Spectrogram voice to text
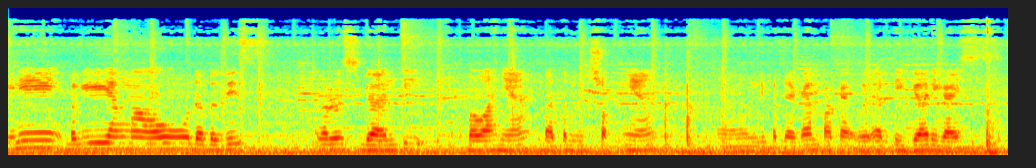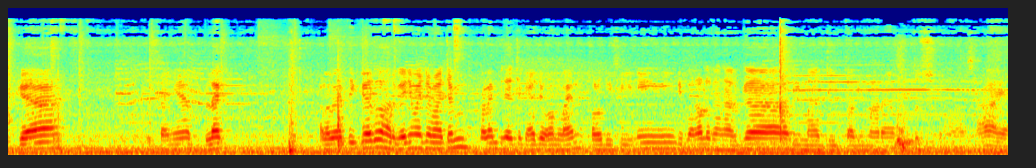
ini bagi yang mau double disc harus ganti bawahnya bottom shocknya. Ehm, dipercayakan pakai WR3 nih guys. 3 misalnya black kalau WR3 tuh harganya macam-macam kalian bisa cek aja online. Kalau di sini dibanderol dengan harga 5 juta 500 kalau nggak salah ya.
